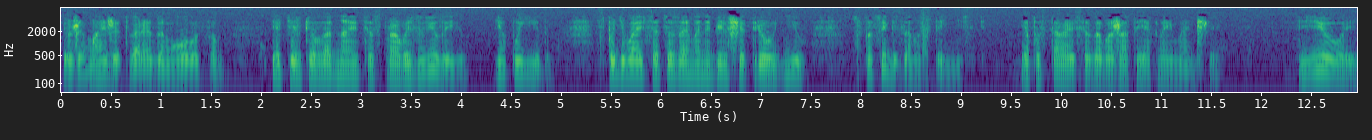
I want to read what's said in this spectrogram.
і вже майже тверезим голосом. Як тільки владнаються справи з Лілею, я поїду. Сподіваюся, це займе не більше трьох днів. Спасибі за гостинність. Я постараюся заважати якнайменше. Йой,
